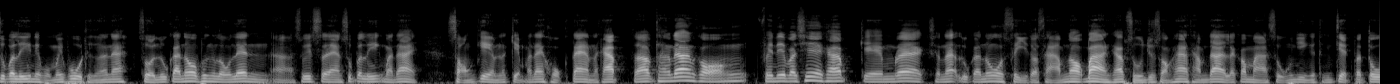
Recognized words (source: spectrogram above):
ซูเปอร์ลีกเนี่ยผมไม่พูดถึงแล้วนะ ส่วนลูกาโน่เพิ่งลงเล่นสวิตเซอร์แลนด์ซูเปอร์ลีกมาได้ 2 เกมแล้วเก็บมาได้ 6 แต้มนะครับสำหรับทางด้านของเฟเนบาเช่ครับ เกมแรกชนะลูกาโน่4ต่อ 3 นอกบ้านครับ 0.25ทำได้แล้วก็มาสูงยิงกันถึง 7 ประตู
